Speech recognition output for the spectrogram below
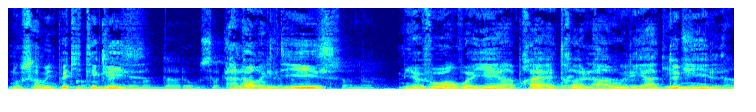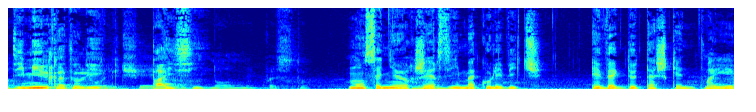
Nous sommes une petite église. Alors ils disent, mieux vaut envoyer un prêtre là où il y a 2000, 10 000 catholiques, pas ici. Monseigneur Jerzy Makulevich, évêque de Tashkent. Mais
